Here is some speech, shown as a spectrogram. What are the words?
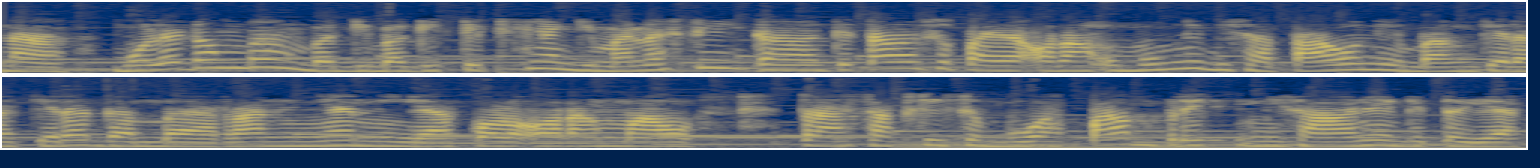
Nah, boleh dong Bang bagi-bagi tipsnya gimana sih uh, kita supaya orang umum nih bisa tahu nih Bang kira-kira gambarannya nih ya kalau orang mau transaksi sebuah pabrik misalnya gitu ya.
